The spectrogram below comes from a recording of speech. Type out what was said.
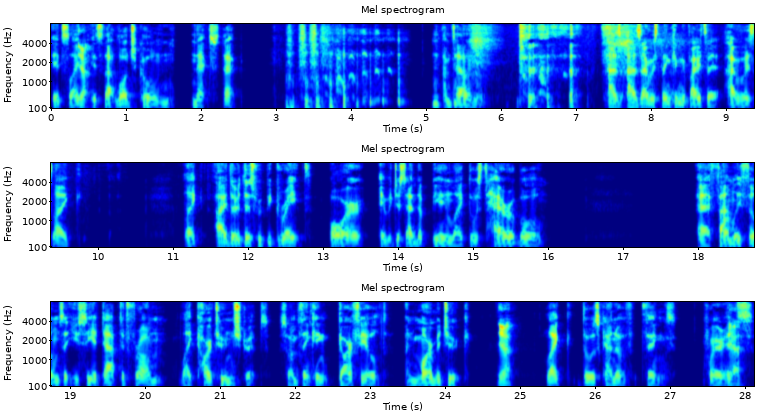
It's like Yeah. it's that logical next step. I'm telling you. as as I was thinking about it, I was like, like either this would be great or it would just end up being like those terrible uh, family films that you see adapted from like cartoon strips. So I'm thinking Garfield and Marmaduke Yeah. like those kind of things where it's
